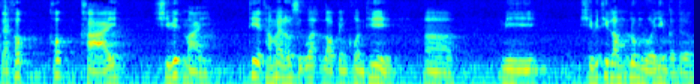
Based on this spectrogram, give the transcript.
แต่เขาเขาขายชีวิตใหม่ ที่ทำให้เรารู้สึกว่าเราเป็นคนที่มีชีวิตที่ร่ำรุ่มรวยยิ่งกว่าเดิม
